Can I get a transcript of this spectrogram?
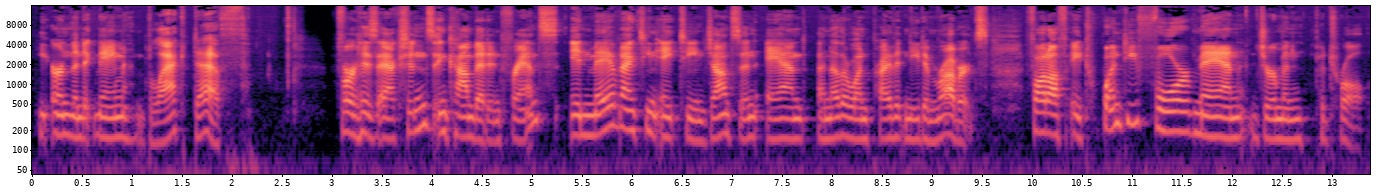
He earned the nickname Black Death for his actions in combat in France. In May of 1918, Johnson and another one, Private Needham Roberts, fought off a 24 man German patrol.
